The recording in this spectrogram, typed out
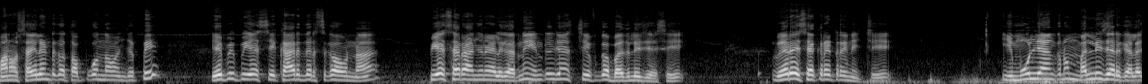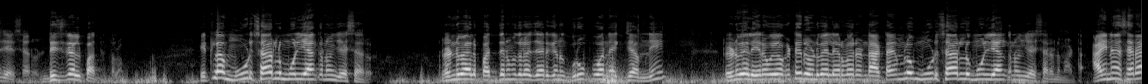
మనం సైలెంట్గా తప్పుకుందామని చెప్పి ఏపీపీఎస్సీ కార్యదర్శిగా ఉన్న పిఎస్ఆర్ ఆంజనేయులు గారిని ఇంటెలిజెన్స్ చీఫ్గా బదిలీ చేసి వేరే సెక్రటరీని ఇచ్చి ఈ మూల్యాంకనం మళ్ళీ జరిగేలా చేశారు డిజిటల్ పద్ధతిలో. ఇట్లా మూడు సార్లు మూల్యాంకనం చేశారు. రెండు వేల పద్దెనిమిదిలో జరిగిన గ్రూప్ వన్ ఎగ్జామ్ని రెండు వేల ఇరవై ఒకటి రెండు వేల ఇరవై రెండు ఆ టైంలో మూడు సార్లు మూల్యాంకనం చేశారనమాట అయినా సరే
